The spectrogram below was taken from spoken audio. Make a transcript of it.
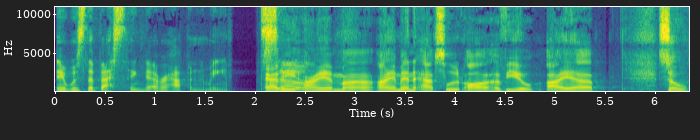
it was the best thing to ever happen to me. Abby, So- I am uh, I am in absolute awe of you. I uh, so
